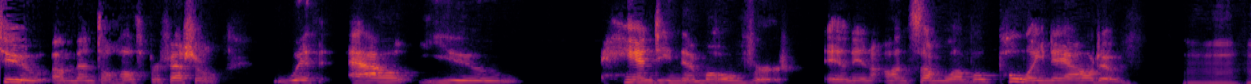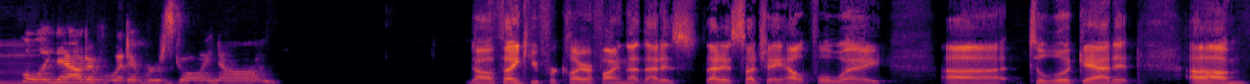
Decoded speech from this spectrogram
to a mental health professional without you handing them over and in on some level pulling out of mm-hmm. pulling out of whatever's going on no, thank you for clarifying that. That is that is such a helpful way uh, to look at it. Um,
